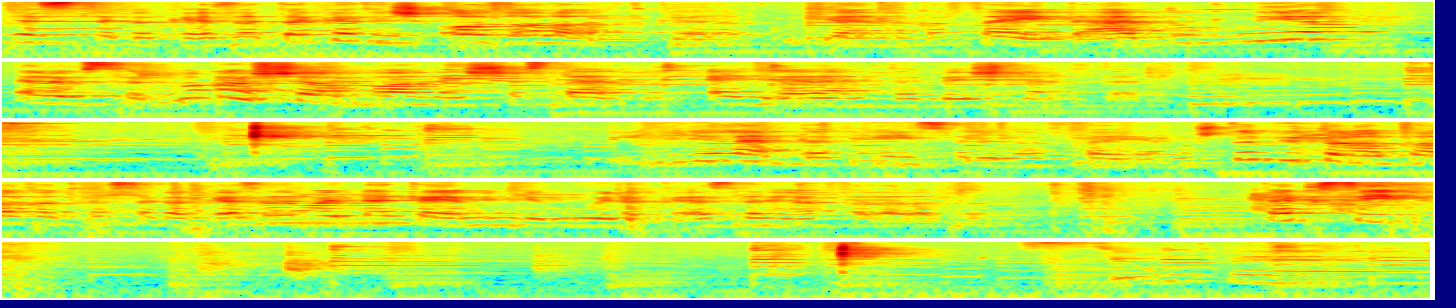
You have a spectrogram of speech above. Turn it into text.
Teszitek a kezeteket, és az alatt kell a kutyának a fejét átdugnia, először magasabban, és aztán egyre lentebb és lentebb ugye lentebb kényszerül a feje. Most több jutalom feladatot teszek a kezem, vagy ne kelljen mindig újra kezdeni a feladatot. Fekszik! Szuper!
